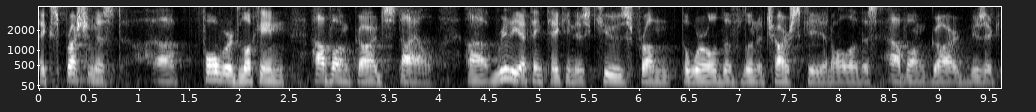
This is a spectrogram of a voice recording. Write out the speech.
expressionist, uh, forward-looking, avant-garde style. Uh, really, I think, taking his cues from the world of Lunacharsky and all of this avant-garde music.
